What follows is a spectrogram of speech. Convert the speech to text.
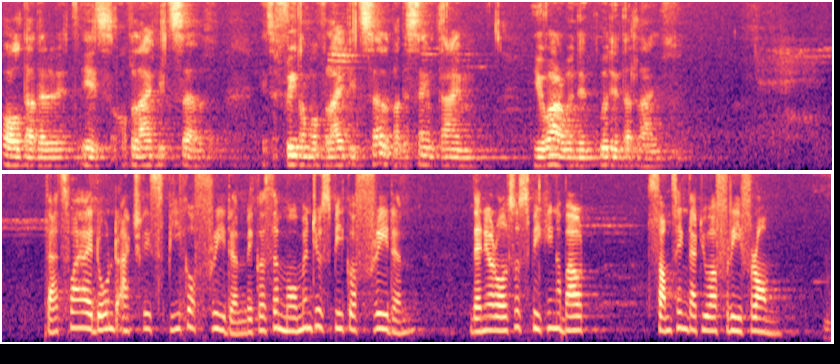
all that there is of life itself. It's a freedom of life itself, but at the same time, you are within, within that life. That's why I don't actually speak of freedom, because the moment you speak of freedom, then you're also speaking about something that you are free from. Mm -hmm.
